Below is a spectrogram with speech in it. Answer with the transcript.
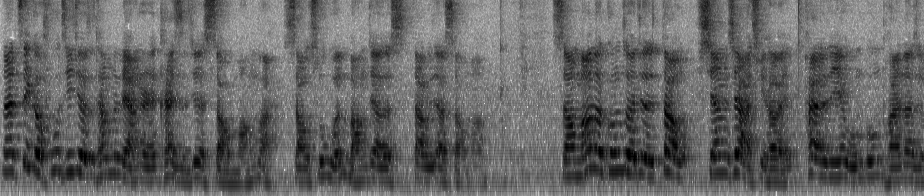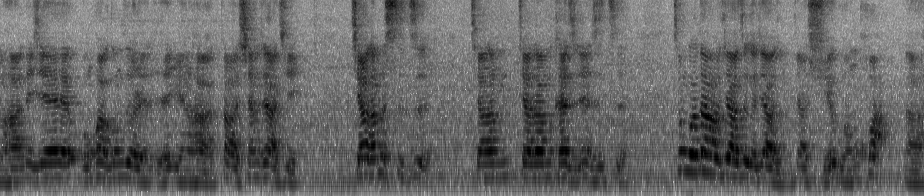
那这个夫妻就是他们两个人开始就扫盲嘛，扫除文盲，叫做大陆叫扫盲。扫盲的工作就是到乡下去哈，派了那些文工团啊什么哈，那些文化工作人人员哈，到乡下去教他们识字，教他们教他们开始认识字。中国大陆叫这个叫什么？叫学文化啊，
